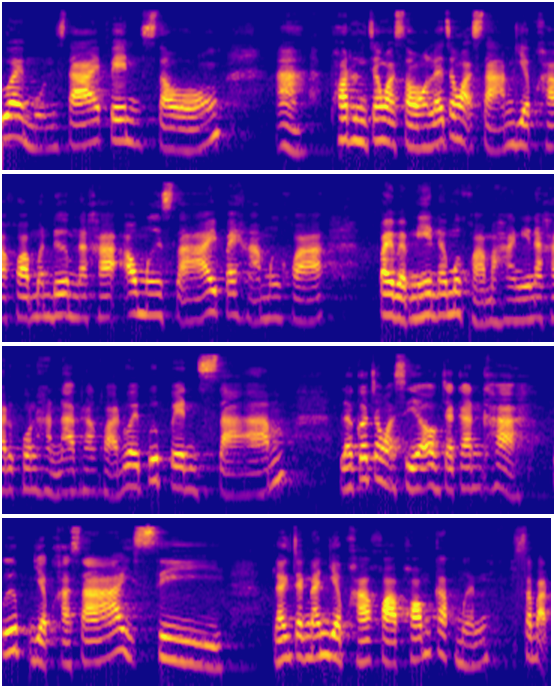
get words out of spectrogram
ด้วยหมุนซ้ายเป็น 2อะพอถึงจังหวะ 2 และจังหวะ 3 เหยียบขาขวาเหมือนเดิมนะคะ เอามือซ้ายไปหามือขวาไปแบบนี้แล้วมือขวามาทางนี้นะคะ ทุกคนหันหน้าไปทางขวาด้วยปุ๊บเป็น 3 แล้วก็จังหวะเสียออกจากกันค่ะปุ๊บเหยียบขาซ้าย 4 หลังจากนั้นเหยียบขาขวาพร้อมกับเหมือนสะบัด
